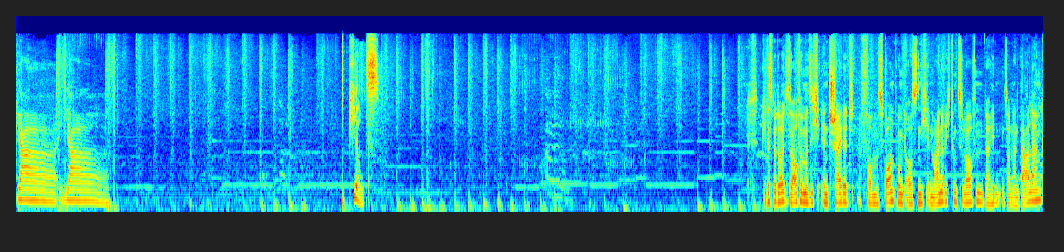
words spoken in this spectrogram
Ja, ja. Pilz. Okay, das bedeutet auch, wenn man sich entscheidet, vom Spawnpunkt aus nicht in meine Richtung zu laufen, da hinten, sondern da lang,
